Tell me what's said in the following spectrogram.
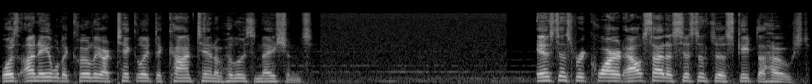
Was unable to clearly articulate the content of hallucinations. Instance required outside assistance to escape the host.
